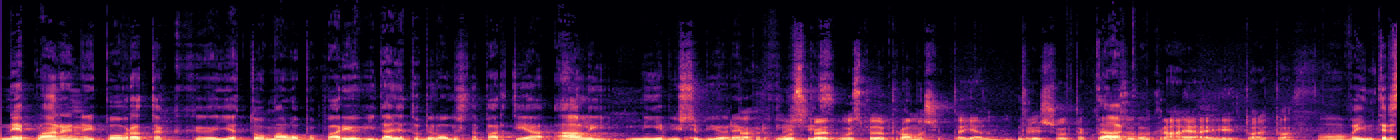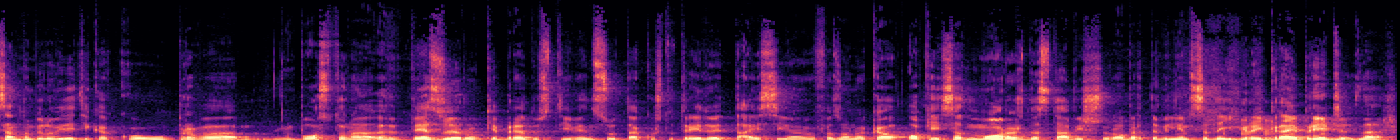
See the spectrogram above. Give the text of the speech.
neplanirani povratak je to malo pokvario i dalje to bila odlična partija, ali nije više bio da, rekord da, uspe, uspe da promaši ta jedan od tri šuta koji je do kraja i to je to. Ova, interesantno bilo vidjeti kako uprava Bostona vezuje ruke Bradu Stevensu tako što traduje Tyson i u fazonu kao, ok, sad moraš da staviš Roberta Williamsa da igra i kraj priče, znaš.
